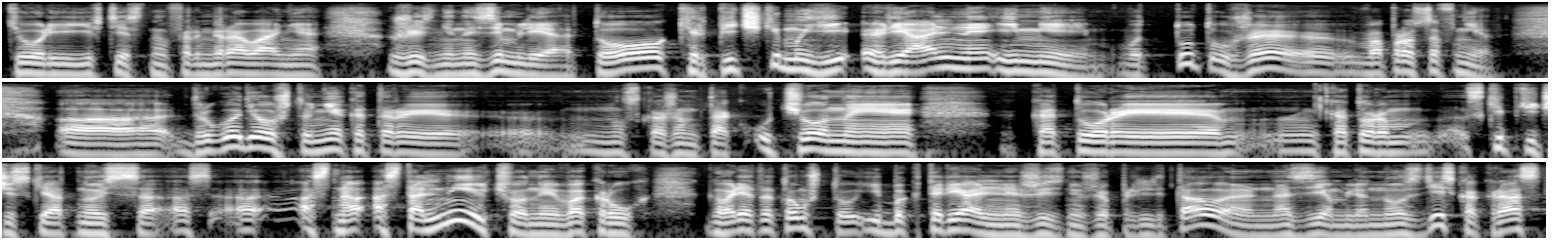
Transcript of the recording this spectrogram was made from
теории естественного формирования жизни на Земле, то кирпичики мы реально имеем. Вот тут уже э, вопросов нет. А, другое дело, что некоторые, э, ну, скажем так, ученые, которые которым скептически относятся остальные ученые вокруг, говорят о том, что и бактериальная жизнь уже прилетала на Землю, но здесь как раз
